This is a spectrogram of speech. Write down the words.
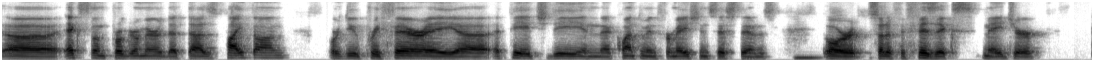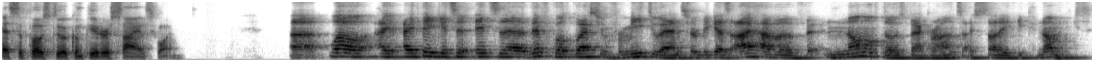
uh, excellent programmer that does Python? Or do you prefer a, uh, a PhD in quantum information systems or sort of a physics major as opposed to a computer science one? Uh, well, I, I think it's a it's a difficult question for me to answer because I have a, none of those backgrounds. I studied economics,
